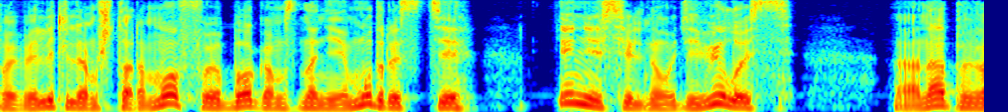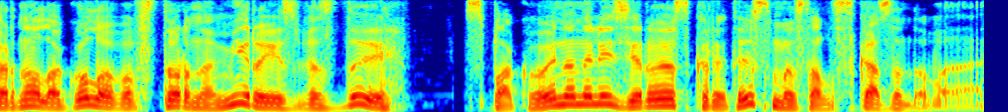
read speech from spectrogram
повелителем штормов и богом знания мудрости, и не сильно удивилась. Она повернула голову в сторону мира и звезды, спокойно анализируя скрытый смысл сказанного.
